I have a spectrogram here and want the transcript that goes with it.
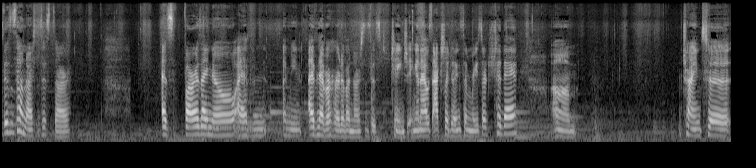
this is how narcissists are as far as I know, I have, I mean, I've never heard of a narcissist changing. And I was actually doing some research today, um, trying to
